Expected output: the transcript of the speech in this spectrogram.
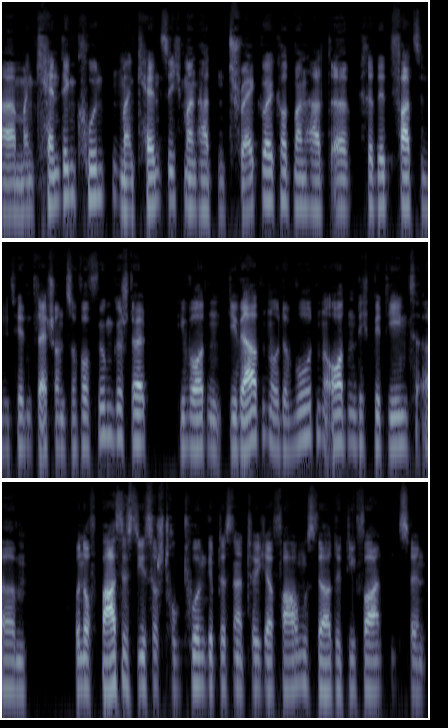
äh, man kennt den Kunden, man kennt sich, man hat einen Track Record, man hat äh, Kreditfazilitäten vielleicht schon zur Verfügung gestellt. Die wurden, die werden oder wurden ordentlich bedient. Ähm, und auf Basis dieser Strukturen gibt es natürlich Erfahrungswerte, die vorhanden sind.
